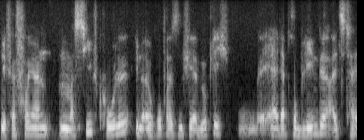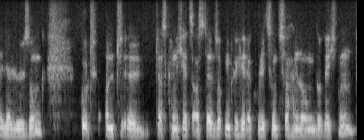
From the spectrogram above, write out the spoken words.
Wir verfeuern massiv Kohle. In Europa sind wir wirklich eher der Problembär als Teil der Lösung. Gut, und äh, das kann ich jetzt aus der Suppenküche der Koalitionsverhandlungen berichten.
